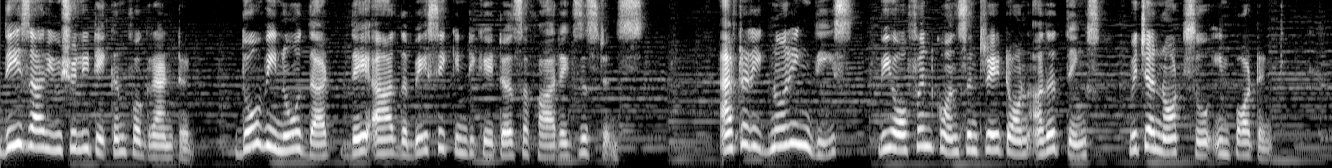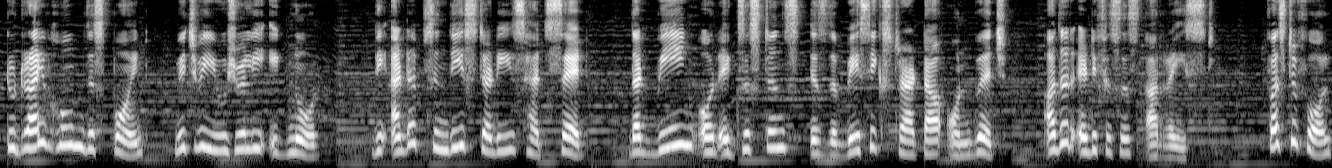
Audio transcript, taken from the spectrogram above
These are usually taken for granted though we know that they are the basic indicators of our existence. After ignoring these, we often concentrate on other things which are not so important. To drive home this point, which we usually ignore, the adepts in these studies had said that being or existence is the basic strata on which other edifices are raised. First of all,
